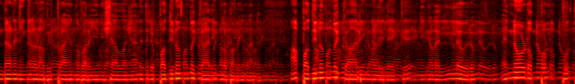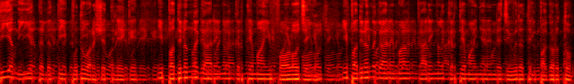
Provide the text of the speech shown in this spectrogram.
എന്താണ് നിങ്ങളുടെ അഭിപ്രായം എന്ന് പറയും ഇൻഷാല്ല ഞാനിതിൽ പതിനൊന്ന് കാര്യങ്ങൾ പറയുന്നുണ്ട്. ആ പതിനൊന്ന് കാര്യങ്ങളിലേക്ക് നിങ്ങളെല്ലാവരും എന്നോടൊപ്പം പുതിയ നീയത്തെടുത്ത് ഈ പുതുവർഷത്തിലേക്ക് ഈ പതിനൊന്ന് കാര്യങ്ങൾ കൃത്യമായി ഫോളോ ചെയ്യും. ഈ പതിനൊന്ന് കാര്യങ്ങൾ കാര്യങ്ങൾ കൃത്യമായി ഞാൻ എന്റെ ജീവിതത്തിൽ പകർത്തും.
